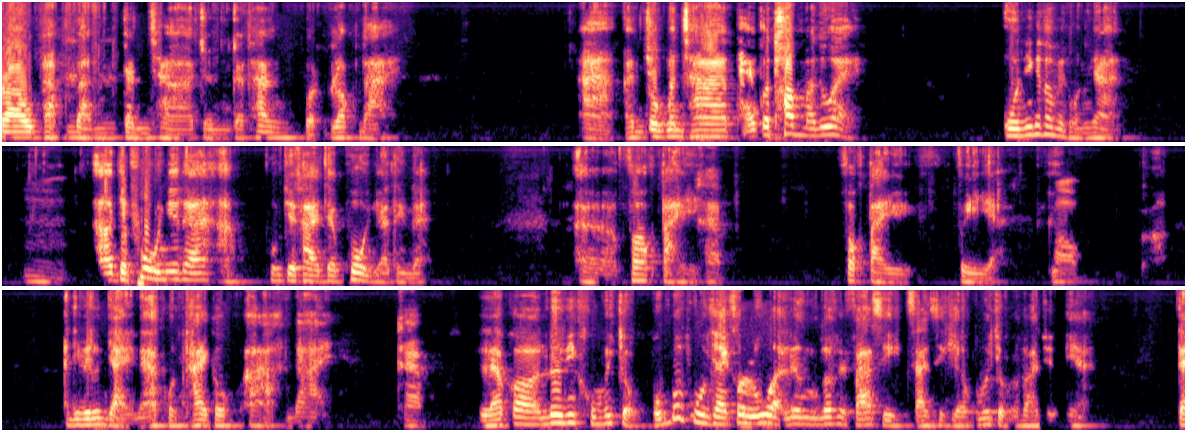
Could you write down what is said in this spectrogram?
เราผลักดันกัญชาจนกระทั่งปลดล็อกได้ อ่า กัญชงกัญชาแถมก็ท่อมมาด้วย โอ้นี่ก็ต้องเป็นผลงานอืมเอาจะพูดอย่างนี้นะอะภูมิใจไทยจะพูดอย่างหนึ่งนะเอ่อฟอกไตครับ ฟอกไตฟรีอะอันนี้เป็นเรื่องใหญ่นะ คนไข้ก็อ่านได้ครับ แล้วก็เรื่องนี้คงไม่จบ ผมว่าภูมิใจก็รู้อะเรื่องรถไฟฟ้าสีสายสีเขียวคงไม่จบกับจุดเนี้ยแต่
